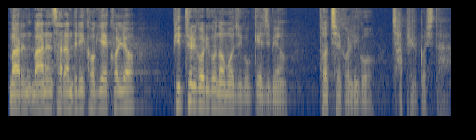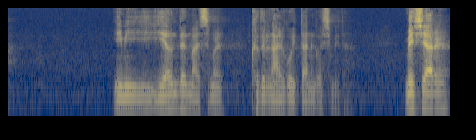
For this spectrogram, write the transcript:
많은, 많은 사람들이 거기에 걸려 비틀거리고 넘어지고 깨지며 덫에 걸리고 잡힐 것이다. 이미 예언된 말씀을 그들은 알고 있다는 것입니다. 메시아를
